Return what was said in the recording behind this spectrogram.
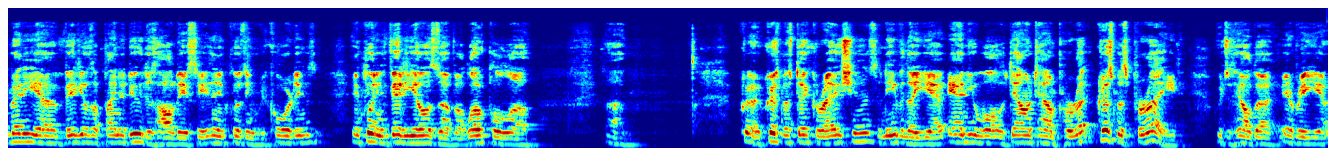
many uh, videos I plan to do this holiday season, including recordings, including videos of a local uh, um, Christmas decorations and even the uh, annual downtown Christmas parade, which is held uh, every uh,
